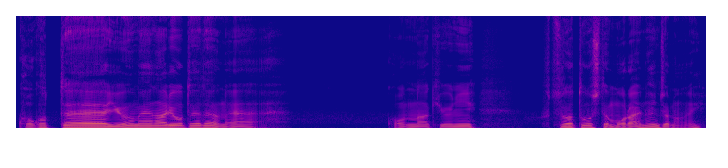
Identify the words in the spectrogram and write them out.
ここって有名な料亭だよね。こんな急に普通は通してもらえないんじゃない？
